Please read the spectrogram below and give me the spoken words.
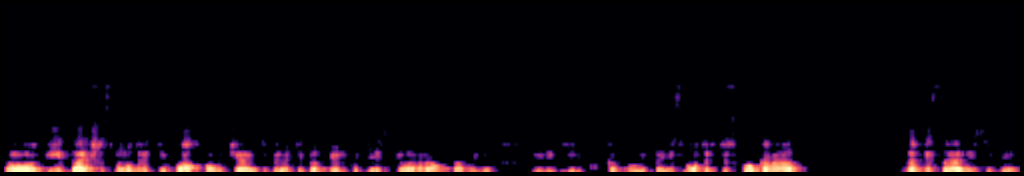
Э, и дальше смотрите, у вас получается, берете гантельку 10 килограмм там или, или гильку какую-то и смотрите, сколько раз записали себе.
